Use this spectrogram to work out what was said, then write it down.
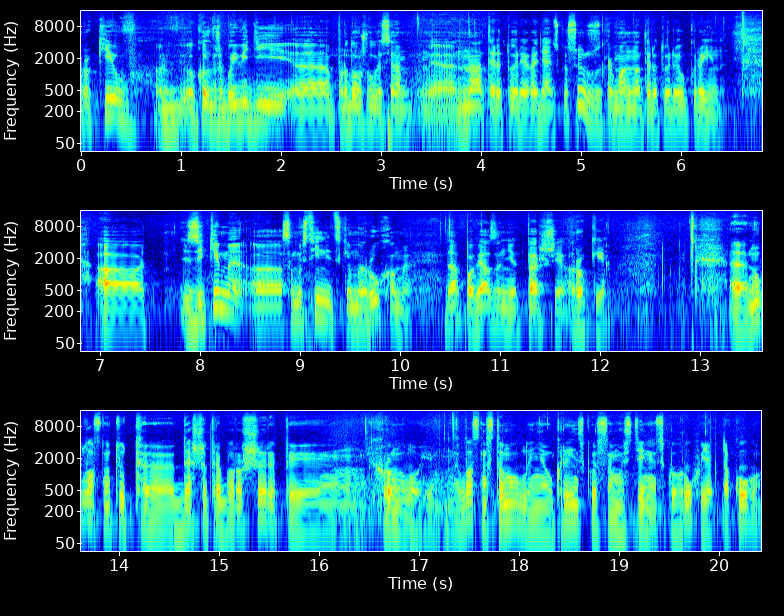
років, коли вже бойові дії е, продовжувалися е, на території Радянського Союзу, зокрема на території України, з якими самостійницькими рухами да, пов'язані перші роки? Е, Ну, власне, тут е, дещо треба розширити хронологію. Власне, становлення українського самостійницького руху як такого,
